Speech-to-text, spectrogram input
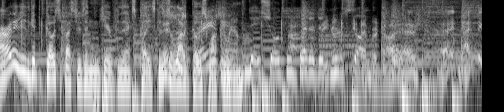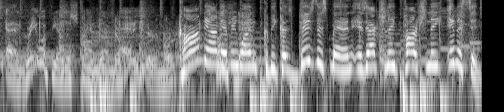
All right, I need to get the Ghostbusters in here for the next place because there's a lot is of ghosts walking around. They sure do better than you, Peter can never son. I, I think I agree with you this time, there, So Dad. Peter immortal. Calm down, Punch everyone, c- because businessman is actually partially innocent.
